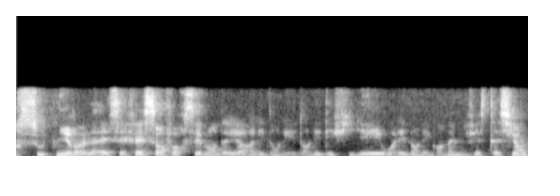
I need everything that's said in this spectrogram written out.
soutenir la SFS sans forcément d'ailleurs aller dans les, dans les défilés ou aller dans les grandes manifestations.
